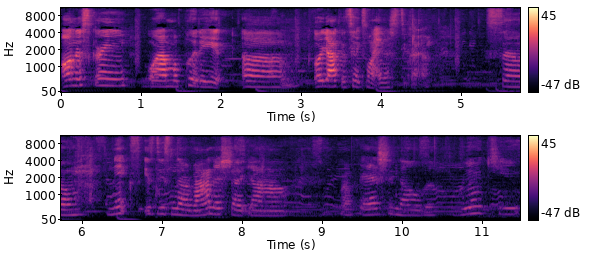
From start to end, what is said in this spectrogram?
on the screen or I'm going to put it, um, or y'all can text my Instagram. So next is this Nirvana shirt, y'all from Fashion Nova. Real cute.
